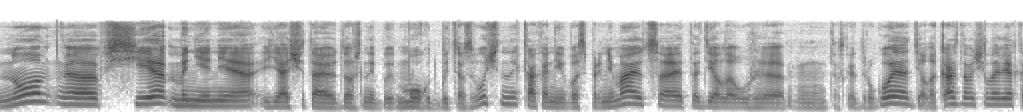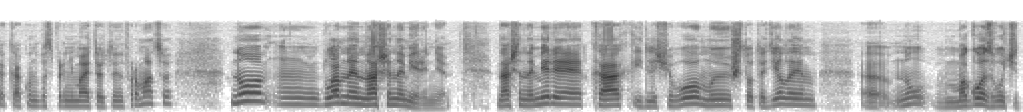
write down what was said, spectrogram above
Но э, все мнения, я считаю, должны быть, могут быть озвучены, как они воспринимаются. Это дело уже, так сказать, другое, дело каждого человека, как он воспринимает эту информацию. Но э, главное наше намерение. Наше намерение, как и для чего мы что-то делаем. Э, ну, могу озвучить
